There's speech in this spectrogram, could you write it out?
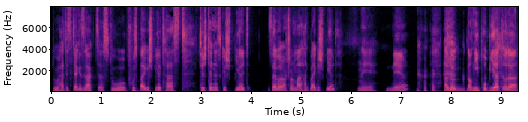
Du hattest ja gesagt, dass du Fußball gespielt hast, Tischtennis gespielt, selber schon mal Handball gespielt? Nee. Nee? Also noch nie probiert oder?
